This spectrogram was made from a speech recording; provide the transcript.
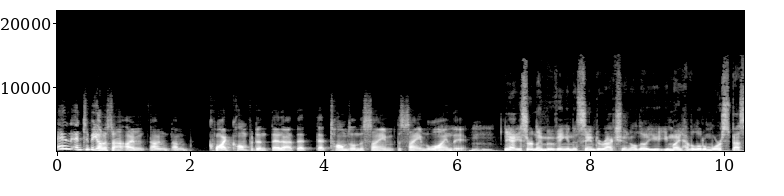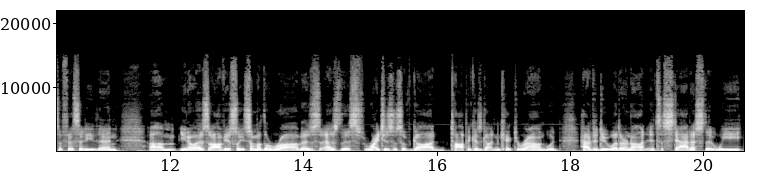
And, and to be honest, I, I'm, I'm, I'm quite confident that uh, that that Tom's on the same the same line mm-hmm. there. Mm-hmm. Yeah, you're certainly moving in the same direction, although you, you might have a little more specificity than um, you know, as obviously some of the rub as as this righteousness of God topic has gotten kicked around would have to do whether or not it's a status that we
